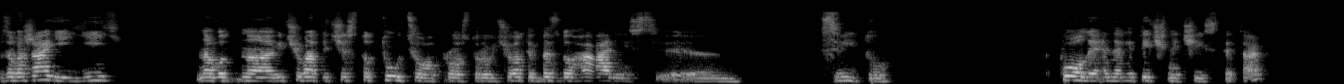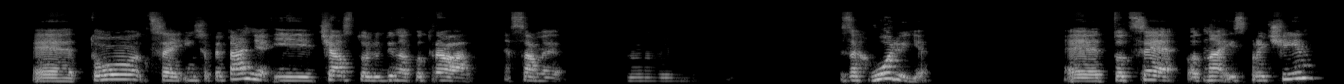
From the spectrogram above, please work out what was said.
заважає їй на, на відчувати чистоту цього простору, відчувати бездоганність е, світу, поле енергетичне чисте, так? Е, то це інше питання, і часто людина, котра саме захворює, е, то це одна із причин,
